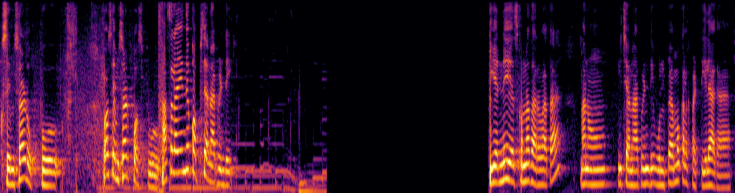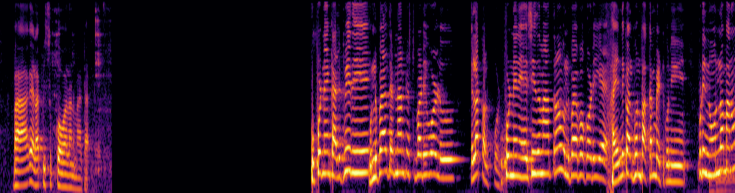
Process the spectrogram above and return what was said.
ఒక చెంచాడు ఉప్పు ఒక చెంచాడు పసుపు. అసలు అయింది కప్పు శనగపిండి. ఇవన్నీ వేసుకున్న తర్వాత మనం ఈ చెనాపిండి ఉల్లిపాయ ముక్కలకు పట్టేలాగా బాగా ఇలా పిసుక్కోవాలన్నమాట. ఇప్పుడు నేను కలిపేది ఉల్లిపాయలు తినడానికి ఇష్టపడే వాళ్ళు ఇలా కలుపుకోండి. ఇప్పుడు నేను వేసేది మాత్రం ఉల్లిపాయ పకోడియే. అవన్నీ కలుపుకొని పక్కన పెట్టుకుని ఇప్పుడు ఈ నూనెలో మనం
